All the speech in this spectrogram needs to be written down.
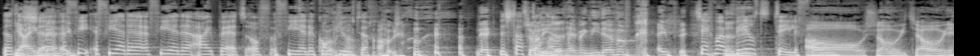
Dat Ja, is ik ben- eh, via, via, de, via de iPad of via de computer. Oh zo. Oh, zo. Nee, Dus dat sorry, dat heb ik niet helemaal begrepen. Zeg maar Dat is- beeldtelefoon. Oh, zoiets. Oh ja.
